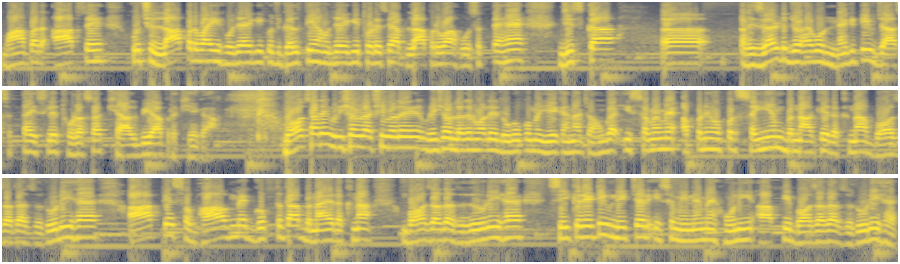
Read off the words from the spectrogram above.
वहाँ पर आपसे कुछ लापरवाही हो जाएगी कुछ गलतियाँ हो जाएगी थोड़े से आप लापरवाह हो सकते हैं जिसका आ, रिज़ल्ट जो है वो नेगेटिव जा सकता है, इसलिए थोड़ा सा ख्याल भी आप रखिएगा। बहुत सारे वृषभ राशि वाले, वृषभ लगन वाले लोगों को मैं ये कहना चाहूँगा, इस समय में अपने ऊपर संयम बना के रखना बहुत ज़्यादा ज़रूरी है। आपके स्वभाव में गुप्तता बनाए रखना बहुत ज़्यादा ज़रूरी है। सीक्रेटिव नेचर इस महीने में होनी आपकी बहुत ज़्यादा ज़रूरी है।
